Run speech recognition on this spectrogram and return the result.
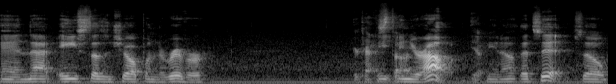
and that ace doesn't show up on the river, You're kind of stuck. and you're out. Yep. You know, that's it. So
